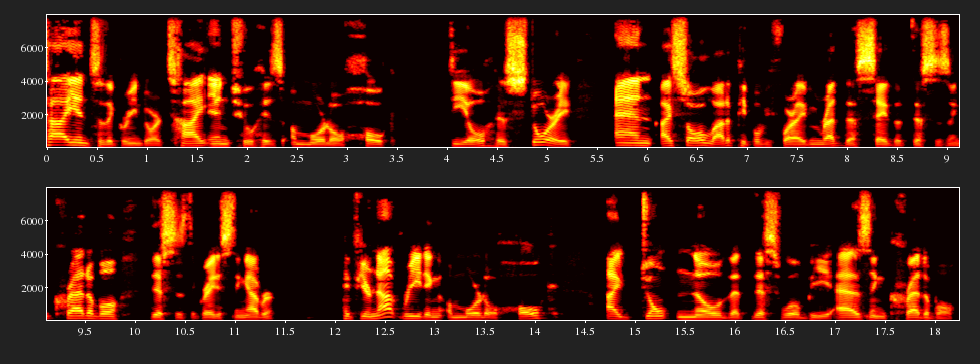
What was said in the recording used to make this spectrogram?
tie into the Green Door, tie into his Immortal Hulk deal, his story. And I saw a lot of people before I even read this say that this is incredible. This is the greatest thing ever. If you're not reading Immortal Hulk, I don't know that this will be as incredible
